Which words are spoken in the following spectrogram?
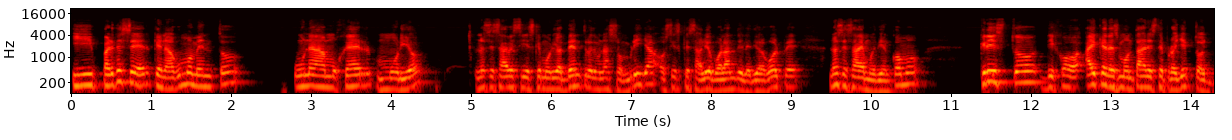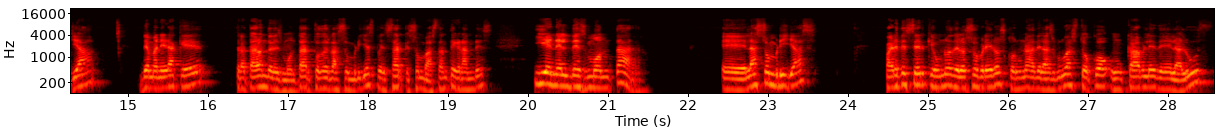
y parece ser que en algún momento una mujer murió. No se sabe si es que murió dentro de una sombrilla o si es que salió volando y le dio el golpe. No se sabe muy bien cómo. Cristo dijo, hay que desmontar este proyecto ya, de manera que trataron de desmontar todas las sombrillas, pensar que son bastante grandes, y en el desmontar eh, las sombrillas, parece ser que uno de los obreros con una de las grúas tocó un cable de la luz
